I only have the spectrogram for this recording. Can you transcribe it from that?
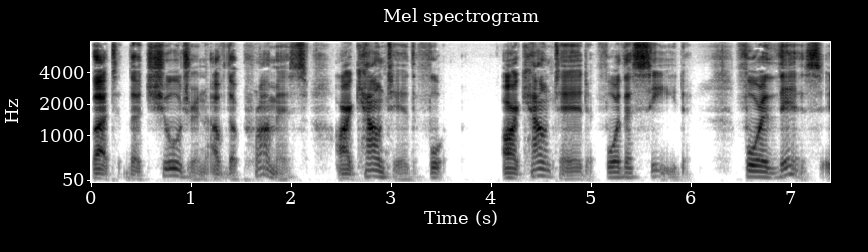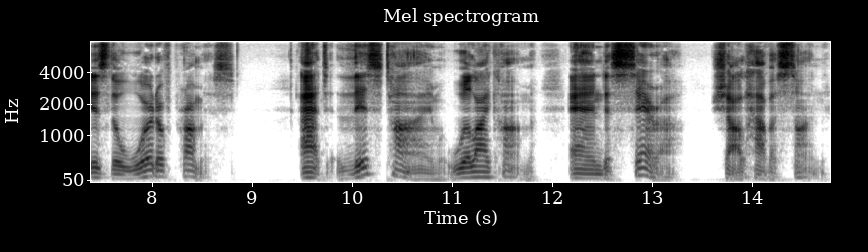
but the children of the promise are counted for are counted for the seed. For this is the word of promise. At this time will I come, and Sarah shall have a son.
